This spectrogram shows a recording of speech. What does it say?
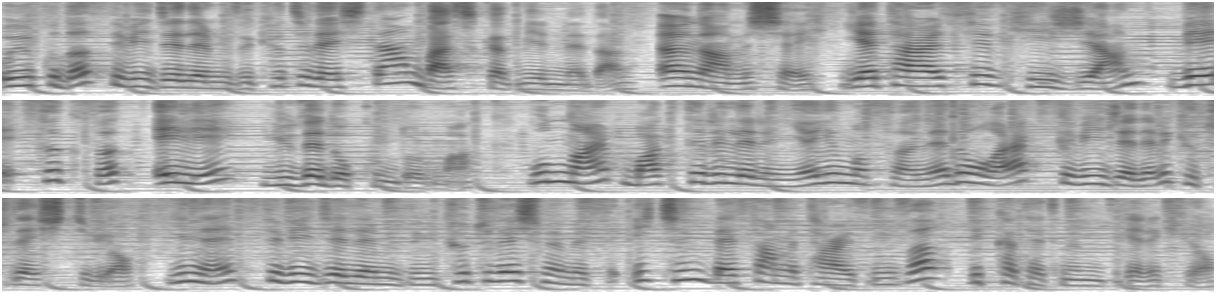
uyku da sivilcelerimizi kötüleştiren başka bir neden. Önemli şey yetersiz hijyen ve sık sık eli yüze dokundurmak. Bunlar bakterilerin yayılmasına neden olarak sivilceleri kötüleştiriyor. Yine sivilcelerimizin kötüleşmemesi için beslenme tarzımıza dikkat etmemiz gerekiyor.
